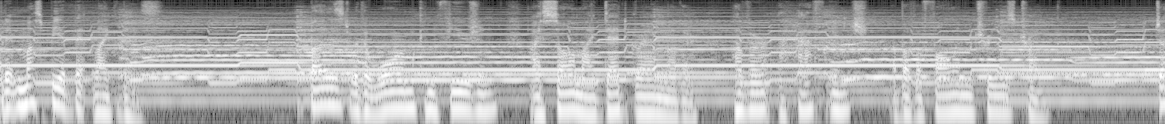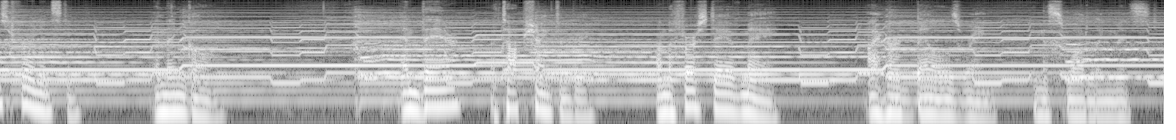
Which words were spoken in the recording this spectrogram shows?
but it must be a bit like this. Buzzed with a warm confusion, I saw my dead grandmother hover a half inch above a fallen tree's trunk, just for an instant, and then gone. And there, atop Chanctonbury, on the first day of May, I heard bells ring in the swaddling mist.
